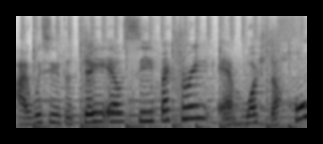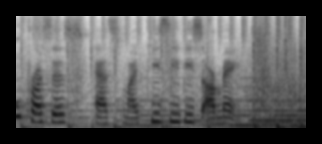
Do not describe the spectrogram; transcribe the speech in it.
I visit the JLC factory and watch the whole process as my PCBs are made.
